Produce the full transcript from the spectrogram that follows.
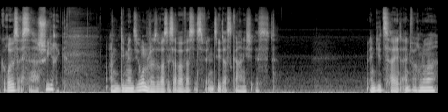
Größe ist? Das ist schwierig. An Dimensionen oder sowas ist, aber was ist, wenn sie das gar nicht ist? Wenn die Zeit einfach nur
